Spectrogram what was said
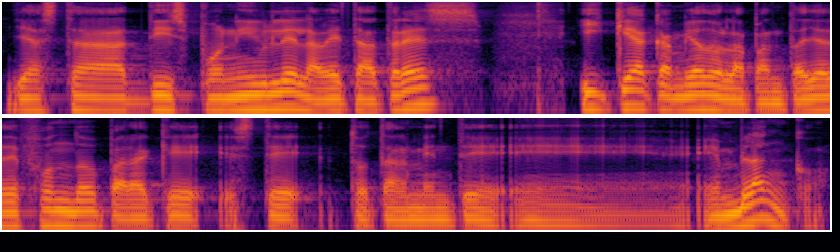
ya está disponible, la beta 3, y que ha cambiado la pantalla de fondo para que esté totalmente eh, en blanco.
